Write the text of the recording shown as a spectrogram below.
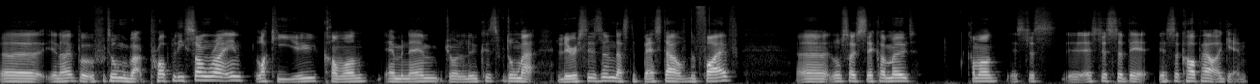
Uh, you know, but if we're talking about properly songwriting, lucky you, come on, Eminem, Joyner Lucas. If we're talking about lyricism, that's the best out of the five. Uh, and also sicko mode. Come on, it's just it's just a bit. It's a cop out again.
